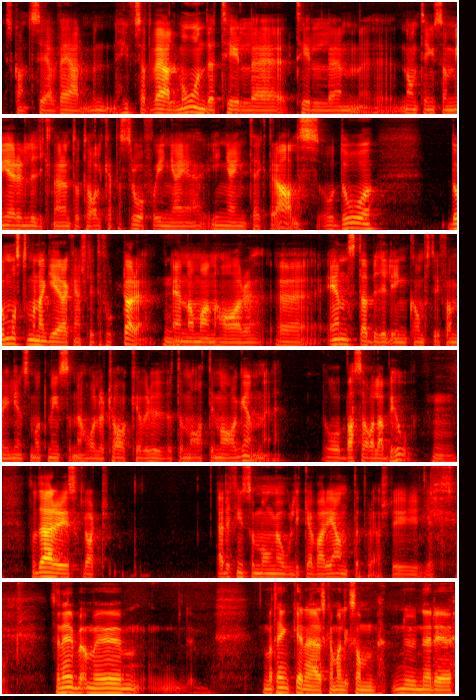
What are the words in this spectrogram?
jag ska inte säga väl, men hyfsat välmående till, eh, till en, eh, någonting som mer liknar en total katastrof och inga, inga intäkter alls. Och då, då måste man agera kanske lite fortare mm. än om man har eh, en stabil inkomst i familjen som åtminstone håller tak över huvudet och mat i magen och basala behov. Mm. Så där är det såklart Ja, det finns så många olika varianter på det här så det är ju jättesvårt. Sen är det, med, man tänker när ska man liksom, nu när det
